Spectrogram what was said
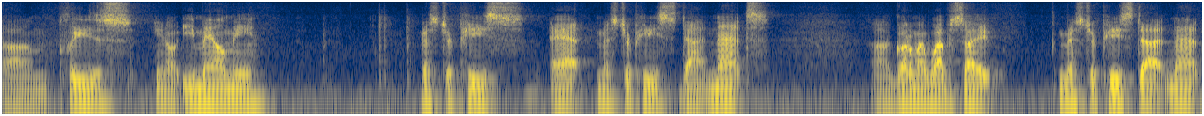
um, please you know email me, Mr. Peace at MrPeace.net. Uh, go to my website, MrPeace.net,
